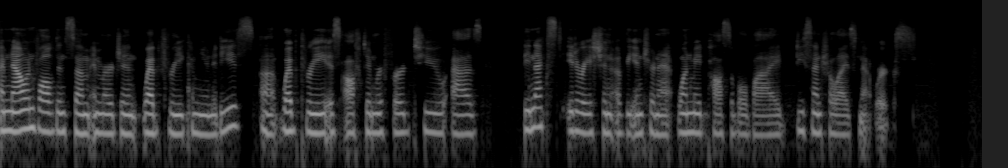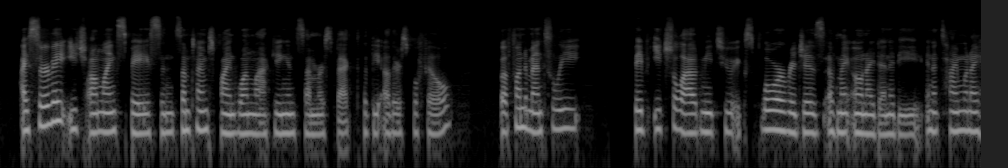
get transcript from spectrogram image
I'm now involved in some emergent Web3 communities. Uh, Web3 is often referred to as the next iteration of the internet, one made possible by decentralized networks. I survey each online space and sometimes find one lacking in some respect that the others fulfill. But fundamentally, they've each allowed me to explore ridges of my own identity in a time when I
